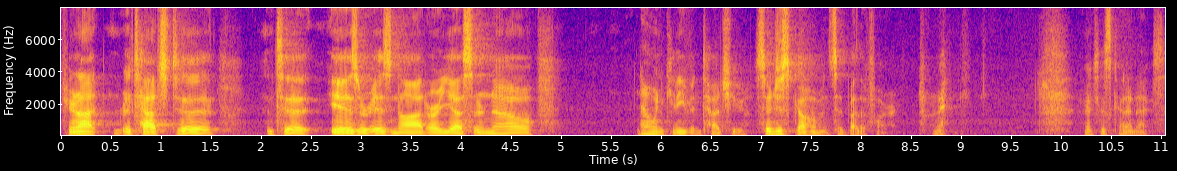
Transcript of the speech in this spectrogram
if you're not attached to to is or is not or yes or no, no one can even touch you. So just go home and sit by the fire, which is kind of nice.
